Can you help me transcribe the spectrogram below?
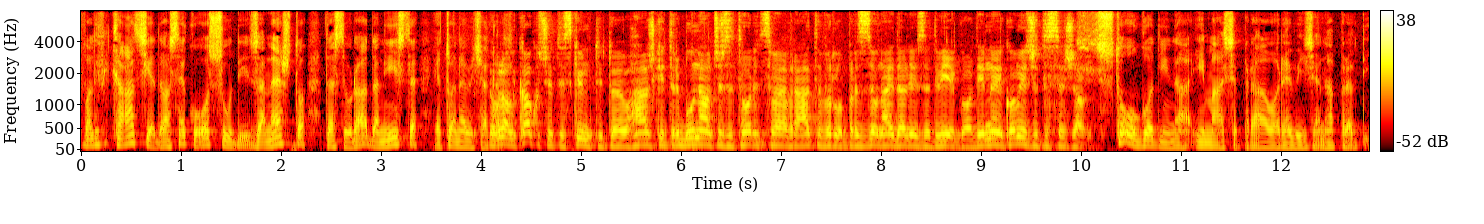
kvalifikacija da vas neko osudi za nešto, da ste u rada niste, je to najveća kazna. Dobro, ali kako ćete skinuti to? Evo, Haški tribunal će zatvoriti svoja vrata vrlo brzo, najdalje za dvije godine. Kome ćete se žaliti? Sto godina ima se pravo revizija napraviti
